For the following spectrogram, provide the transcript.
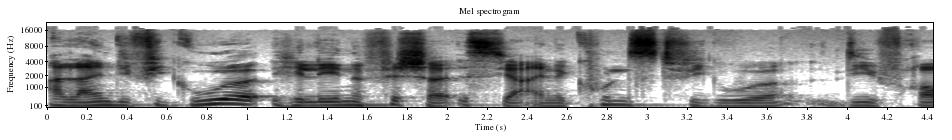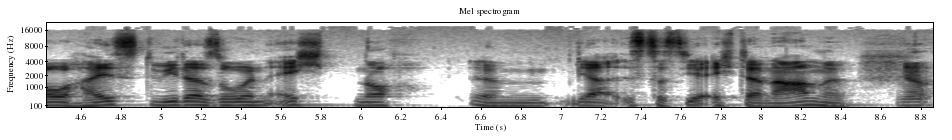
allein die Figur Helene Fischer ist ja eine Kunstfigur. Die Frau heißt weder so in echt noch, ähm, ja, ist das ihr echter Name. Ja.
